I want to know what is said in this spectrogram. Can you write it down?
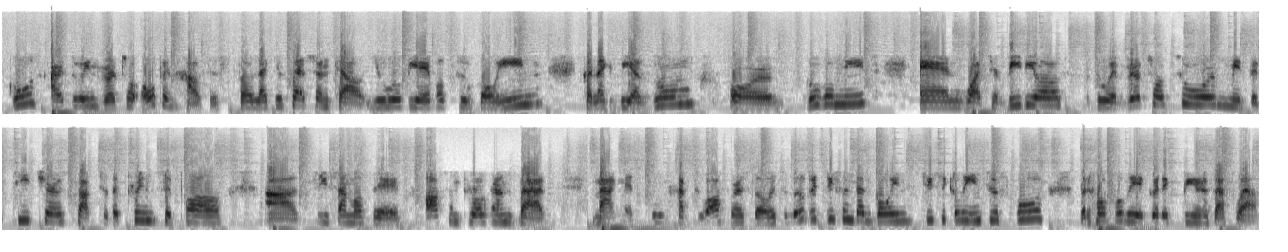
schools are doing virtual open houses. So, like you said, Chantel, you will be able to go in, connect via Zoom or Google Meet, and watch a video, do a virtual tour, meet the teachers, talk to the principal, uh, see some of the awesome programs that magnet schools have to offer. So it's a little bit different than going physically into school, but hopefully a good experience as well.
